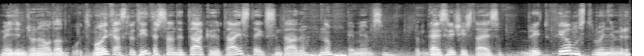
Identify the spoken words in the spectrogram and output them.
Mēģina to naudu atgūt. Man liekas, ļoti interesanti tā, ka tu aizteiksim tādu, nu, piemēram, Gaisa Ričijs taisa britu filmas, tur viņam ir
